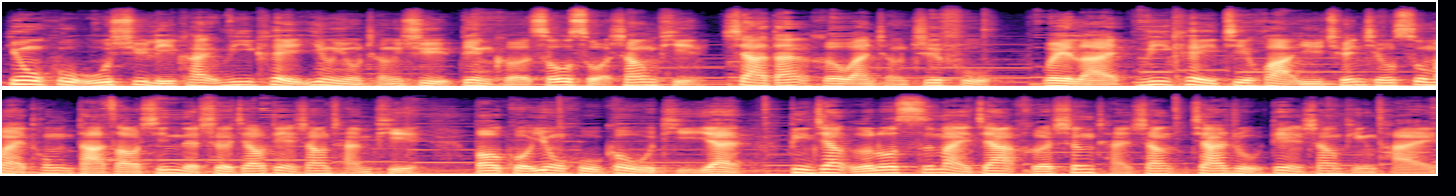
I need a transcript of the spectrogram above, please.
用户无需离开 VK 应用程序便可搜索商品、下单和完成支付。未来，VK 计划与全球速卖通打造新的社交电商产品，包括用户购物体验，并将俄罗斯卖家和生产商加入电商平台。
